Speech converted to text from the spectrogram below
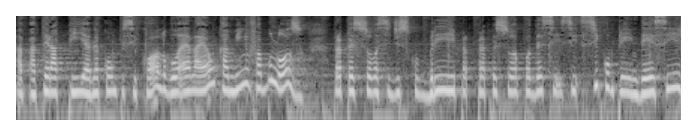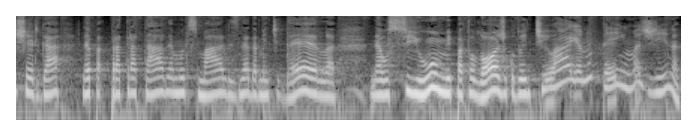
a, a terapia né, com o psicólogo ela é um caminho fabuloso para a pessoa se descobrir, para a pessoa poder se, se, se, compreender, se enxergar, né, para tratar né, muitos males né, da mente dela, né, o ciúme patológico, doentio. Ah, eu não tenho, imagina.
